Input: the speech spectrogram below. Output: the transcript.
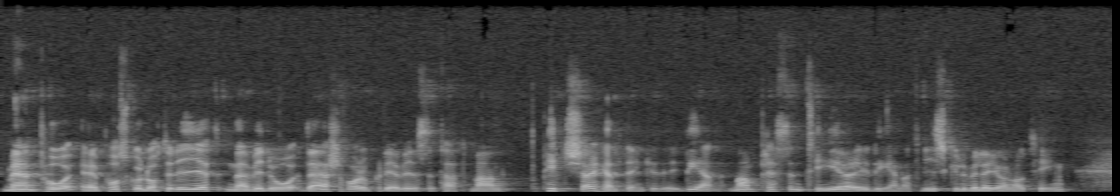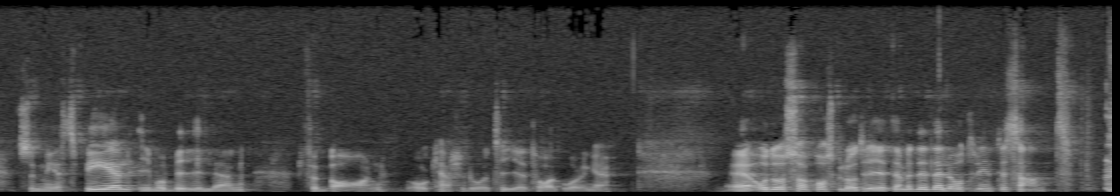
Men på eh, Postkodlotteriet, när vi då, där så var det på det viset att man pitchar helt enkelt idén. Man presenterar idén att vi skulle vilja göra någonting som är spel i mobilen för barn och kanske då 10-12-åringar. Eh, och då sa Postkodlotteriet, men det där låter intressant.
